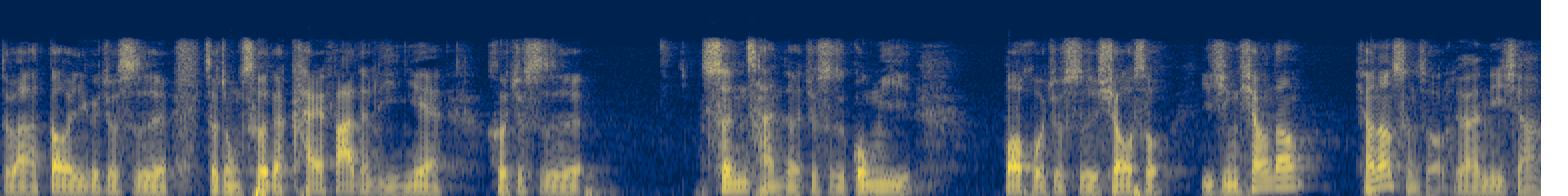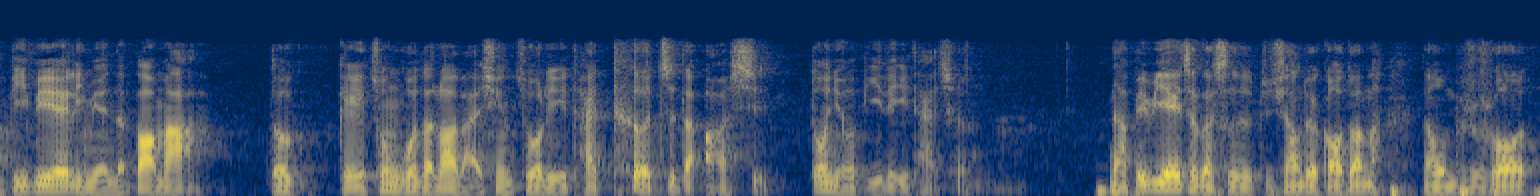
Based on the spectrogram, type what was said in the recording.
对吧，到一个就是这种车的开发的理念和就是生产的就是工艺，包括就是销售，已经相当相当成熟了。对啊，你想 BBA 里面的宝马都给中国的老百姓做了一台特制的二系，多牛逼的一台车。那 BBA 这个是比相对高端嘛，那我们比如说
